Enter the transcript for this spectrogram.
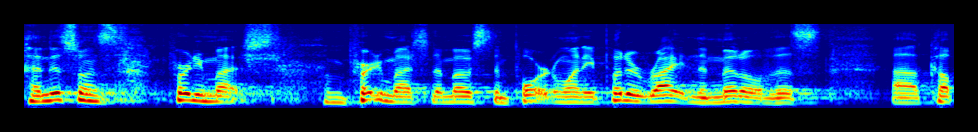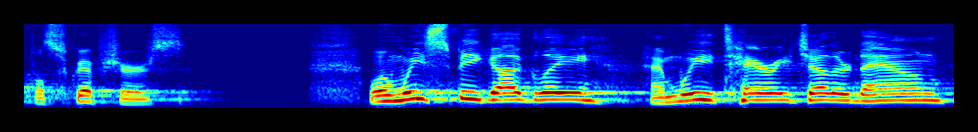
And this one's pretty much, pretty much the most important one. He put it right in the middle of this uh, couple scriptures. When we speak ugly and we tear each other down,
